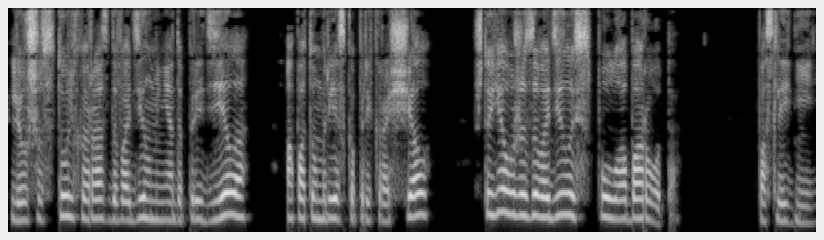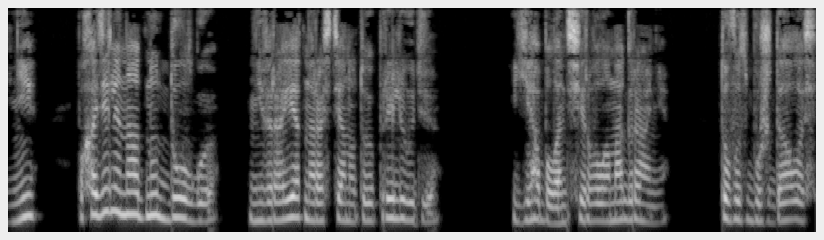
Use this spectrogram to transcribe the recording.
Леша столько раз доводил меня до предела, а потом резко прекращал, что я уже заводилась с полуоборота. Последние дни походили на одну долгую, невероятно растянутую прелюдию. Я балансировала на грани. То возбуждалась,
